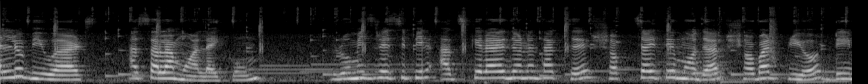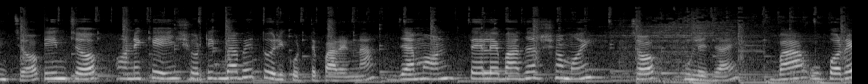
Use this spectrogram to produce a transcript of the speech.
হ্যালো ভিউয়ার্স, আসসালামু আলাইকুম। রুমিজ রেসিপির আজকের আয়োজনে থাকছে সবচাইতে মজার, সবার প্রিয় ডিম চপ। ডিম চপ অনেকেই সঠিকভাবে তৈরি করতে পারেন না, যেমন তেলে ভাজার সময় চপ ফুলে যায় বা উপরে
